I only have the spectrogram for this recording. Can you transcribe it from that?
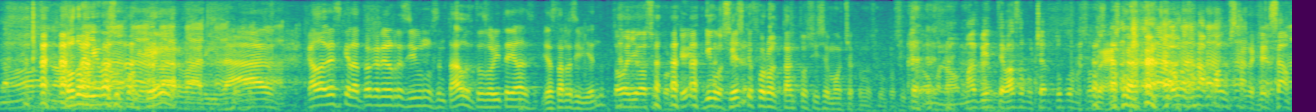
No, no, Todo no, lleva su porqué. qué barbaridad. Cada vez que la tocan él recibe unos centavos, entonces ahorita ya, ya está recibiendo. Todo lleva su porqué. Digo, si es que foro al tanto sí se mocha con los compositores. ¿Cómo no? Más bien te vas a muchar tú con nosotros. Vamos a una pausa, regresamos.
